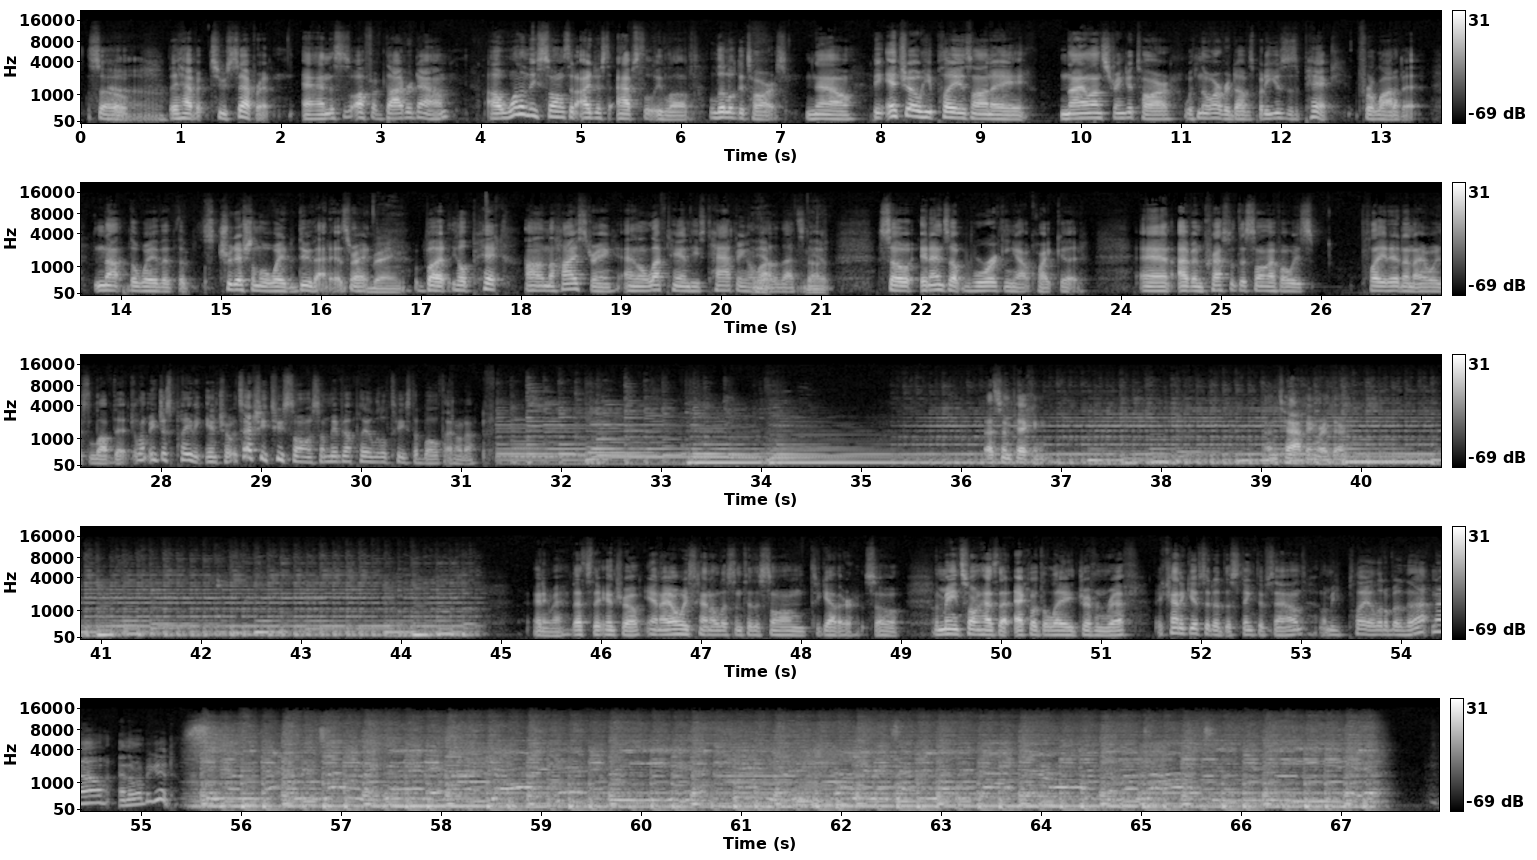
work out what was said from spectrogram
So they have it two separate. And this is off of Diver Down. Uh, one of these songs that I just absolutely loved Little Guitars. Now, the intro he plays on a nylon string guitar with no overdubs, but he uses a pick for a lot of it. Not the way that the traditional way to do that is, right? Right. But he'll pick on the high string, and on the left hand, he's tapping a lot of that stuff. yep. So it ends up working out quite good. And I've been impressed with this song. I've always played it and I always loved it. Let me just play the intro. It's actually two songs, so maybe I'll play a little taste of both. I don't know. That's him picking and tapping right there. Anyway, that's the intro, and I always kind of listen to the song together. So the main song has that echo delay driven riff. It kind of gives it a distinctive sound. Let me play a little bit of that now, and then we'll be good.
